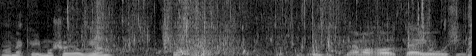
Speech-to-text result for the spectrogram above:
Mondd neki, hogy mosolyogjon. Nem ahol te Józsi.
